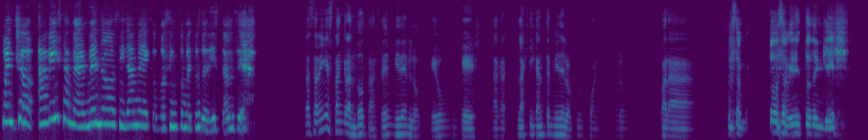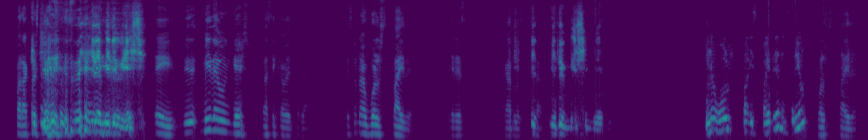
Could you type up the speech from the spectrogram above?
Juancho, avísame al menos y dame como 5 metros de distancia. Las arañas están grandotas, ¿eh? Miden lo que un Gesh. La, la gigante mide lo que un Juancho. Pero para, Vamos a, ver todo en Gesh. para cuestiones Y de de... medio Gesh. Ey, mide, mide un Gesh, básicamente. La, es una Wolf Spider. ¿Quieres Carlos? Está- Medio Gesh y medio. ¿Una Wolf Pi- Spider? ¿En serio? Wolf Spider.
